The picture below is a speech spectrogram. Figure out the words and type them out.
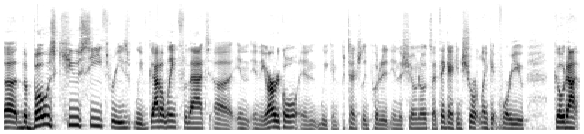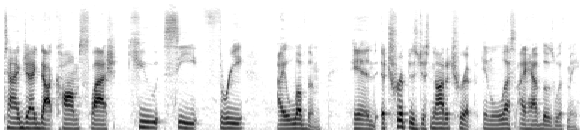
Uh, the Bose QC3s, we've got a link for that uh, in, in the article, and we can potentially put it in the show notes. I think I can short link it for you. Go.tagjag.com slash QC3. I love them. And a trip is just not a trip unless I have those with me.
